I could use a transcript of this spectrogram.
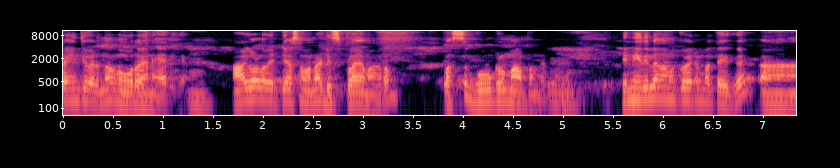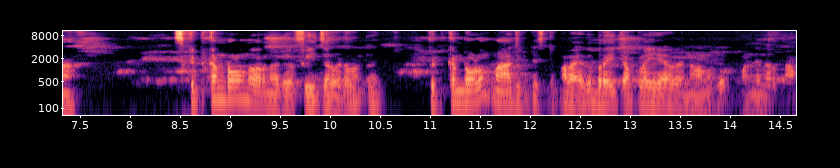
റേഞ്ച് വരുന്നത് നൂറ് തന്നെ ആയിരിക്കും. ആകെയുള്ള വ്യത്യാസം പറഞ്ഞാൽ ഡിസ്പ്ലേ മാറും. പ്ലസ് ഗൂഗിൾ മാപ്പ് ഉണ്ട് പിന്നെ ഇതിൽ നമുക്ക് വരുമ്പോഴത്തേക്ക് സ്കിഡ് കൺട്രോൾ എന്ന് പറഞ്ഞ ഒരു ഫീച്ചർ വരുന്നുണ്ട് ഫിറ്റ് കൺട്രോളും മാജിക് ടെസ്റ്റും അതായത് ബ്രേക്ക് അപ്ലൈ ചെയ്യാതെ തന്നെ നമുക്ക് വണ്ടി നിർത്താം.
